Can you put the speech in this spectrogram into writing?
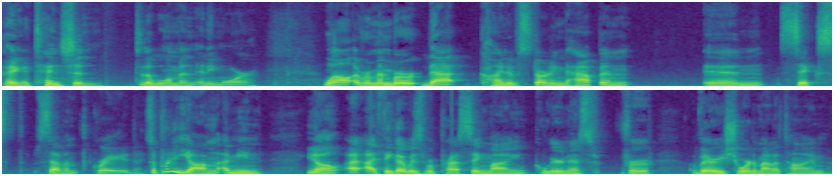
paying attention to the woman anymore. Well, I remember that kind of starting to happen in sixth, seventh grade. So pretty young. I mean, you know, I, I, think I was repressing my queerness for a very short amount of time.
